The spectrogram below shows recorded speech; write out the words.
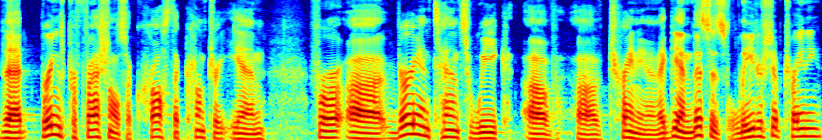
that brings professionals across the country in for a very intense week of, of training. And again, this is leadership training.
